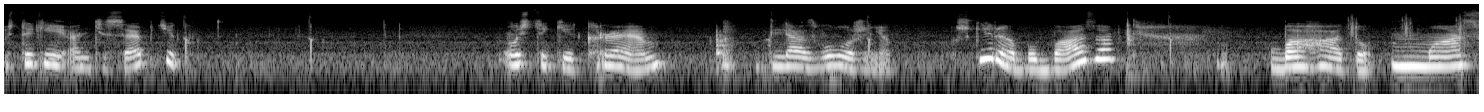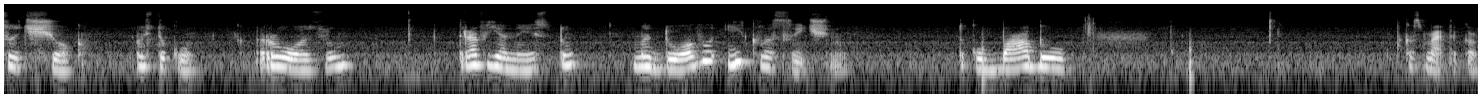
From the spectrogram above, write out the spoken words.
ось такий антисептик, ось такий крем для зволоження шкіри або база, багато масочок. Ось таку розу, трав'янисту, медову і класичну. Таку бабл косметика.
